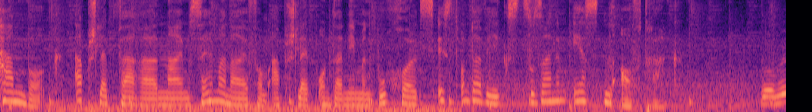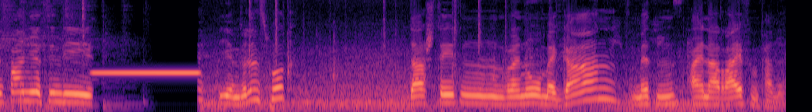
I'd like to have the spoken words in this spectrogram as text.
Hamburg. Abschleppfahrer Naim Selmanay vom Abschleppunternehmen Buchholz ist unterwegs zu seinem ersten Auftrag. So, wir fahren jetzt in die hier in Wilhelmsburg. Da steht ein Renault Megane mit einer Reifenpanne.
